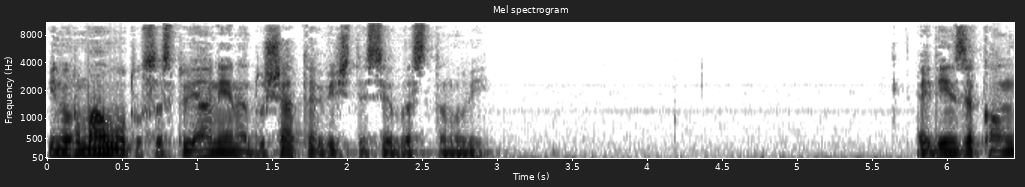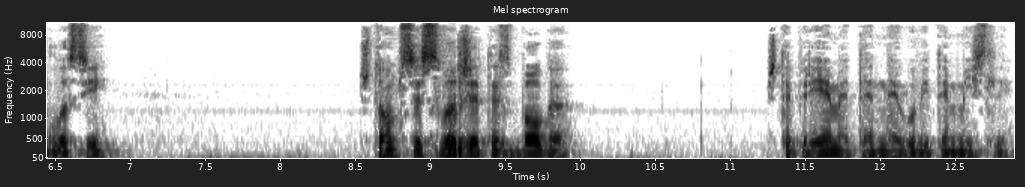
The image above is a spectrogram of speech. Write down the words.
и нормалното състояние на душата ви ще се възстанови. Един закон гласи Щом се свържете с Бога, ще приемете Неговите мисли.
